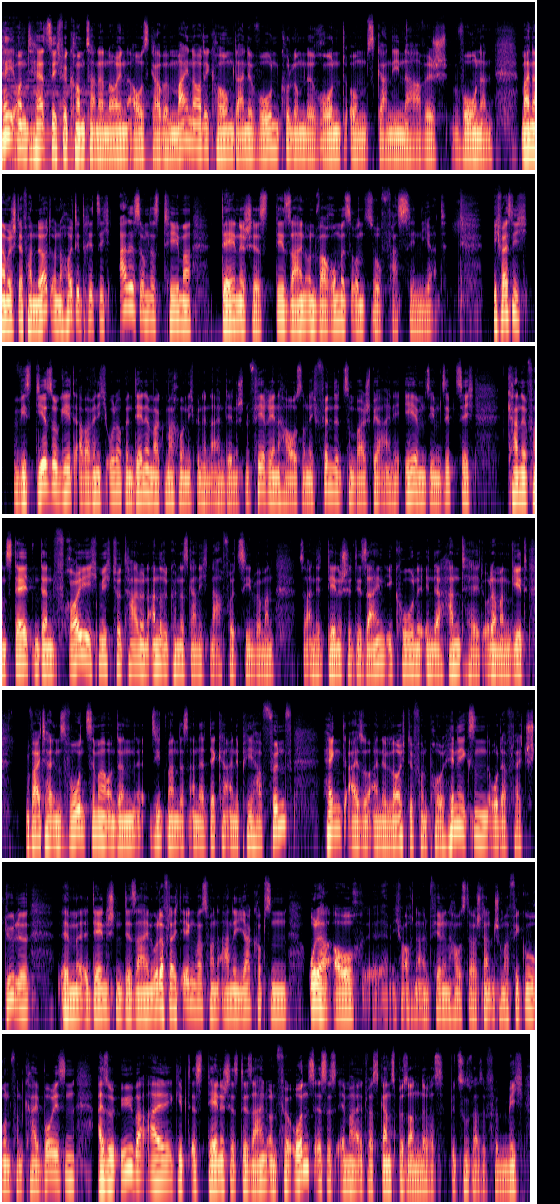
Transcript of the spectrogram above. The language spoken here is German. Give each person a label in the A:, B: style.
A: Hey und herzlich willkommen zu einer neuen Ausgabe My Nordic Home, deine Wohnkolumne rund um skandinavisch Wohnen. Mein Name ist Stefan Nörd und heute dreht sich alles um das Thema dänisches Design und warum es uns so fasziniert. Ich weiß nicht, wie es dir so geht, aber wenn ich Urlaub in Dänemark mache und ich bin in einem dänischen Ferienhaus und ich finde zum Beispiel eine EM77 Kanne von Stelten, dann freue ich mich total und andere können das gar nicht nachvollziehen, wenn man so eine dänische Design-Ikone in der Hand hält. Oder man geht weiter ins Wohnzimmer und dann sieht man, dass an der Decke eine PH5 hängt, also eine Leuchte von Paul Hinnickson oder vielleicht Stühle im dänischen Design oder vielleicht irgendwas von Arne Jacobsen oder auch, äh, ich war auch in einem Ferienhaus, da standen schon mal Figuren von Kai Boysen. Also überall gibt es dänisches Design und für uns ist es immer etwas ganz Besonderes, beziehungsweise für mich.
